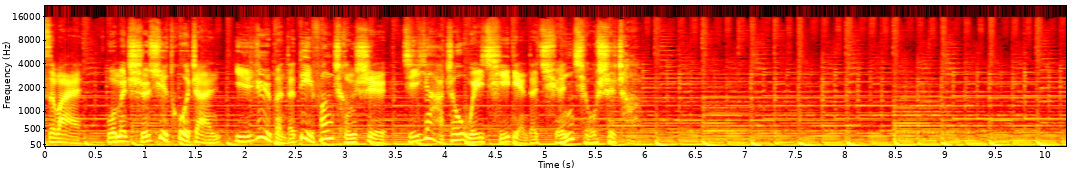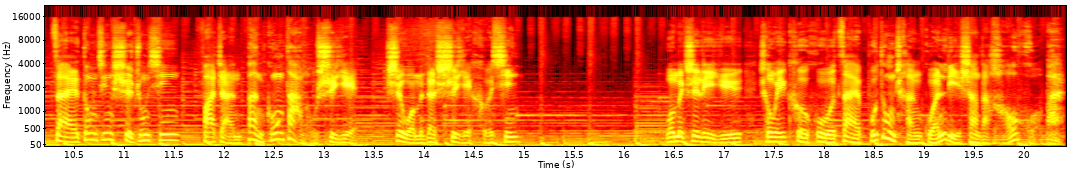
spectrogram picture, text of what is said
此外，我们持续拓展以日本的地方城市及亚洲为起点的全球市场。在东京市中心发展办公大楼事业是我们的事业核心。我们致力于成为客户在不动产管理上的好伙伴。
